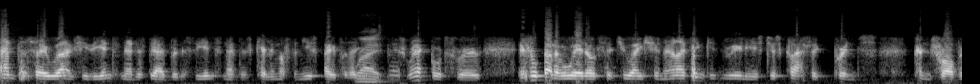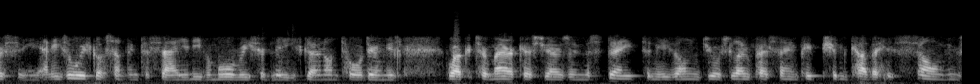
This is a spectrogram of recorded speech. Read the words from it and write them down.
and to say, well, actually, the internet is dead, but it's the internet that's killing off the newspaper that right. his record through. It's all kind of a weird old situation, and I think it really is just classic Prince controversy, and he's always got something to say. And even more recently, he's going on tour doing his Welcome to America shows in the States, and he's on George Lopez saying people shouldn't cover his songs.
